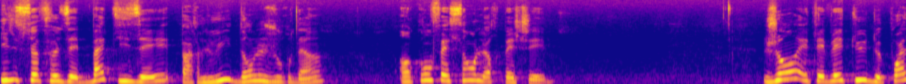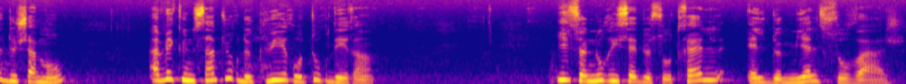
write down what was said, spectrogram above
Ils se faisaient baptiser par lui dans le Jourdain en confessant leurs péchés. Jean était vêtu de poils de chameau, avec une ceinture de cuir autour des reins. Il se nourrissait de sauterelles et de miel sauvage.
